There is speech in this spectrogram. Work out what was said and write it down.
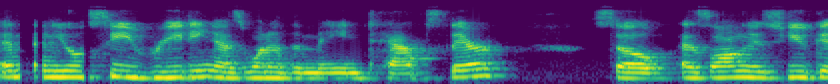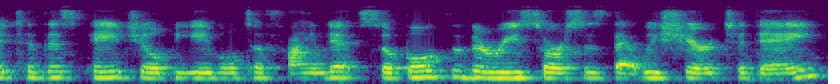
And then you'll see reading as one of the main tabs there. So as long as you get to this page, you'll be able to find it. So both of the resources that we shared today,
